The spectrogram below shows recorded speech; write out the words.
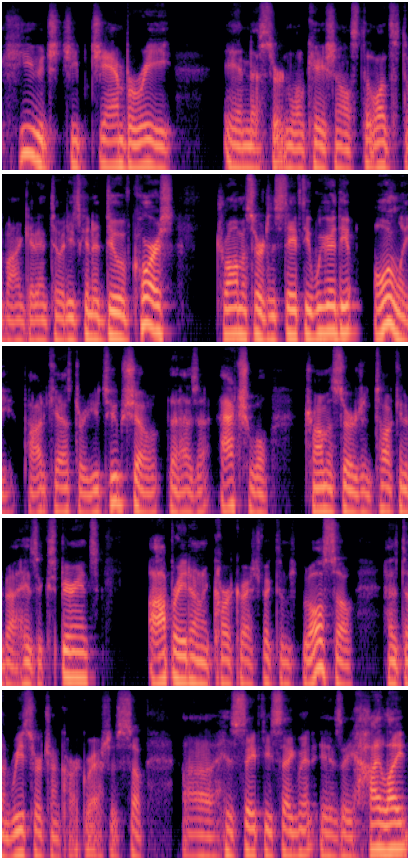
huge Jeep jamboree in a certain location. I'll still let Stephan get into it. He's going to do, of course, trauma surgeon safety. We are the only podcast or YouTube show that has an actual trauma surgeon talking about his experience operating on car crash victims, but also has done research on car crashes. So uh, his safety segment is a highlight.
